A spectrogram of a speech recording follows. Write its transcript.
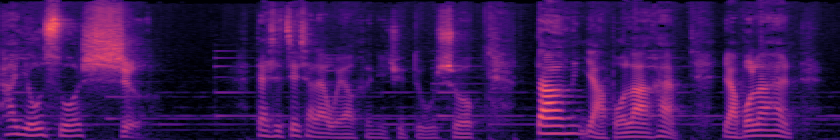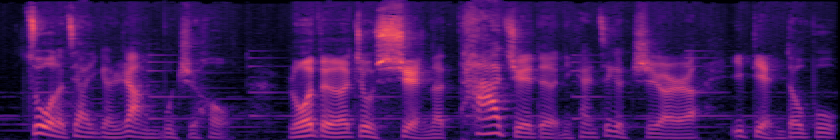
他有所舍。但是接下来我要和你去读说，当亚伯拉罕亚伯拉罕做了这样一个让步之后。罗德就选了，他觉得你看这个侄儿啊，一点都不，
